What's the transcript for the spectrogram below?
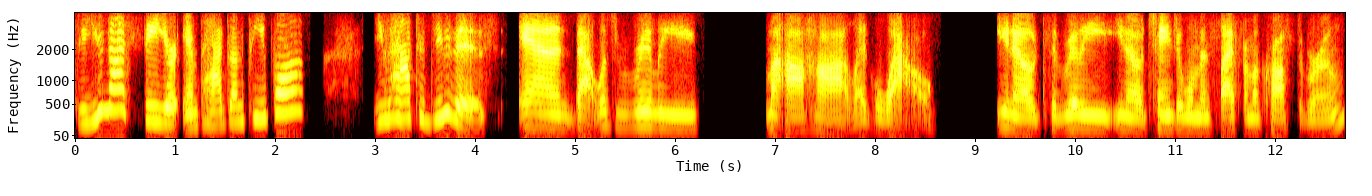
Do you not see your impact on people? You have to do this. And that was really my aha like, wow, you know, to really, you know, change a woman's life from across the room.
